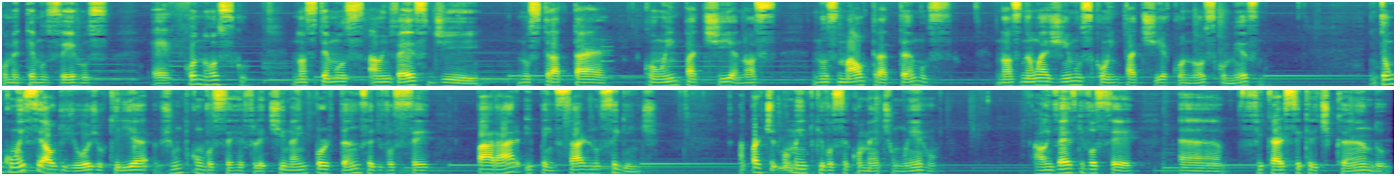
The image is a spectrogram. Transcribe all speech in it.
cometemos erros é, conosco, nós temos, ao invés de nos tratar com empatia, nós nos maltratamos, nós não agimos com empatia conosco mesmo? Então, com esse áudio de hoje, eu queria, junto com você, refletir na importância de você parar e pensar no seguinte: a partir do momento que você comete um erro, ao invés de você uh, ficar se criticando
